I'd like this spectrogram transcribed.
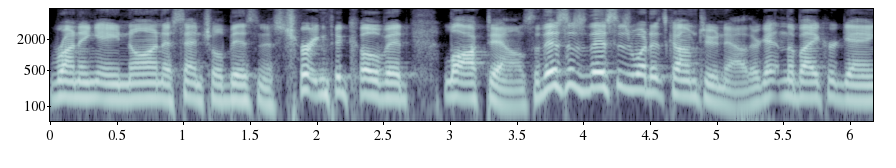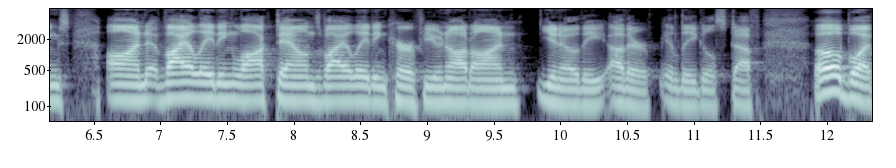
running a non essential business during the COVID lockdown. So this is this is what it's come to now. They're getting the biker gangs on violating lockdowns, violating curfew, not on, you know, the other illegal stuff. Oh boy.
